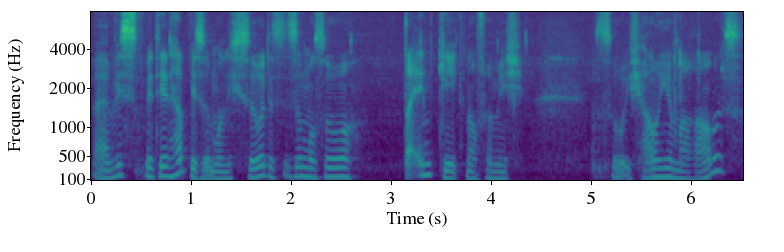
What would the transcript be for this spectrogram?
Weil ihr wisst, mit denen habe ich es immer nicht so. Das ist immer so der Endgegner für mich. So, ich hau hier mal raus.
